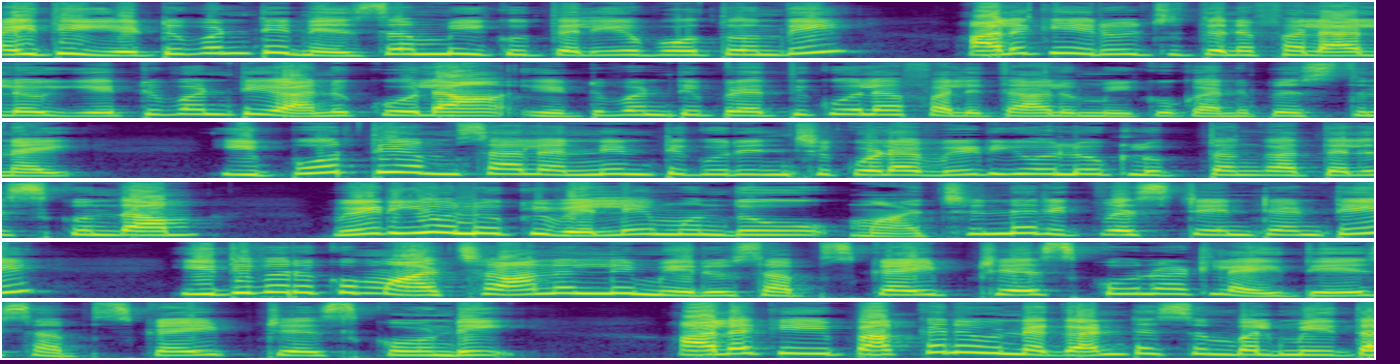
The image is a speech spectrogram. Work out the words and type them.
అయితే ఎటువంటి నిజం మీకు తెలియబోతోంది? అలాగే ఈరోజు దినఫలాల్లో ఎటువంటి అనుకూల ఎటువంటి ప్రతికూల ఫలితాలు మీకు కనిపిస్తున్నాయి? ఈ పూర్తి అంశాలన్నింటి గురించి కూడా వీడియోలో క్లుప్తంగా తెలుసుకుందాం. వీడియోలోకి వెళ్ళే ముందు మా చిన్న రిక్వెస్ట్ ఏంటంటే ఇదివరకు మా ఛానల్ని మీరు సబ్స్క్రైబ్ చేసుకున్నట్లయితే సబ్స్క్రైబ్ చేసుకోండి. అలాగే పక్కన ఉన్న గంట సింబల్ మీద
